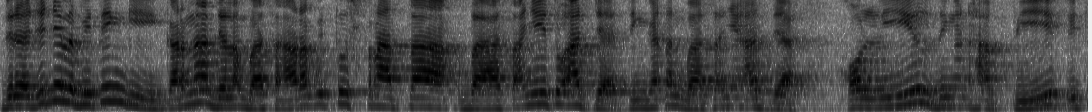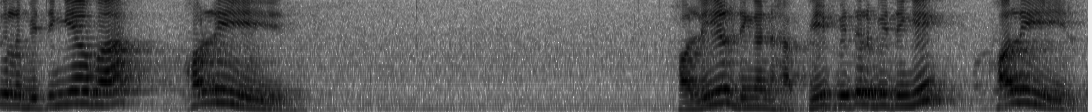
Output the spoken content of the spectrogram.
Derajatnya lebih tinggi karena dalam bahasa Arab itu strata bahasanya itu ada, tingkatan bahasanya ada. Khalil dengan Habib itu lebih tinggi apa? Khalil. Khalil dengan Habib itu lebih tinggi Khalil.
